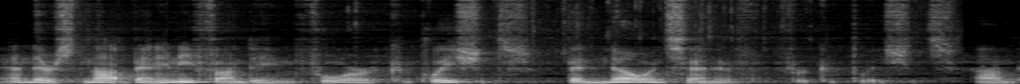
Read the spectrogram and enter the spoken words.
and there's not been any funding for completions, been no incentive for completions, um,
